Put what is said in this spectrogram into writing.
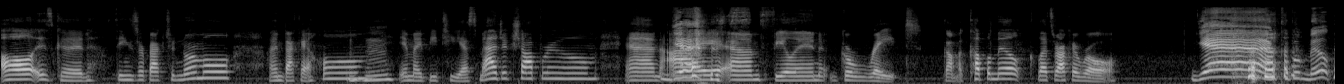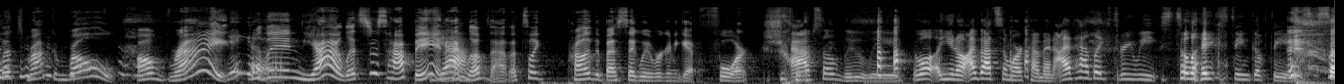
all is good. Things are back to normal. I'm back at home in my BTS Magic Shop room, and Yes. I am feeling great. Got my cup of milk. Let's rock and roll. Yeah, cup of milk. Let's rock and roll. All right. Yeah. Well, then, yeah, let's just hop in. Yeah. I love that. That's like probably the best segue we're gonna get for sure. Absolutely. well, you know, I've got some more coming. I've had like three weeks to like think of these, so.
